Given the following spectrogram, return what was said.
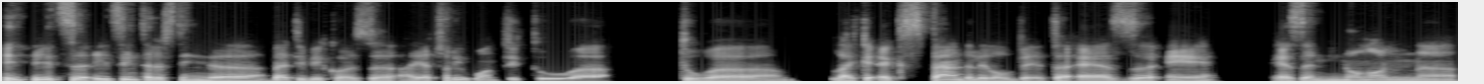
it, it's uh, it's interesting, uh, Betty, because uh, I actually wanted to uh, to uh, like expand a little bit as a as a non uh,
